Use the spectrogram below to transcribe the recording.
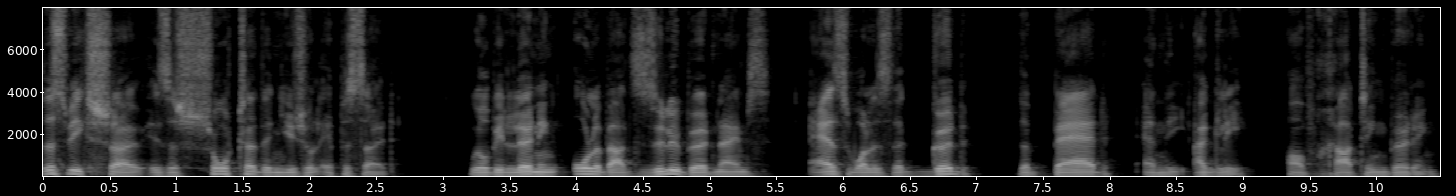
This week's show is a shorter than usual episode. We'll be learning all about Zulu bird names, as well as the good, the bad, and the ugly of Gauteng birding.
